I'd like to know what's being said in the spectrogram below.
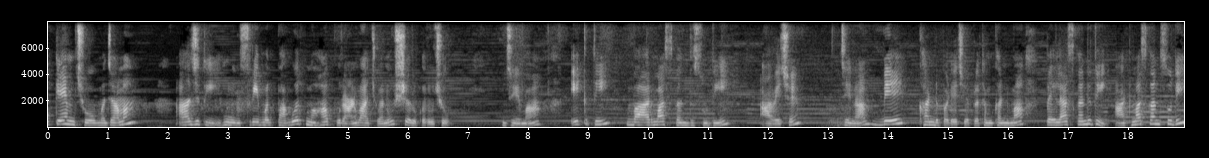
કેમ છો? મજામાં? આજથી હું શ્રીમદ ભાગવત મહાપુરાણ વાંચવાનું શરૂ કરું છું. જેમાં એકથી બારમા સ્કંદ સુધી આવે છે, જેના બે ખંડ પડે છે. પ્રથમ ખંડમાં પહેલા સ્કંદથી આઠમા સ્કંદ સુધી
